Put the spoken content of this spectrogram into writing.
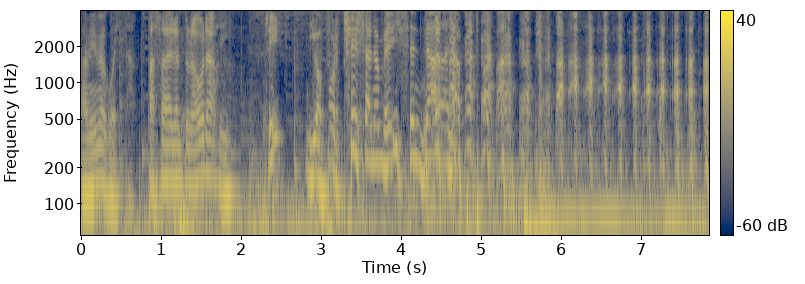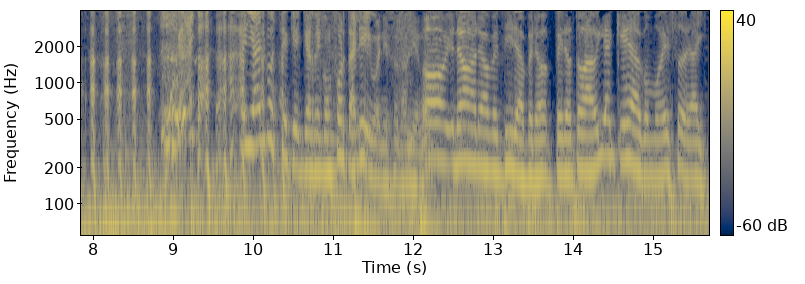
A mí me cuesta. ¿Pasar adelante una obra? Sí. ¿Sí? Digo, ¿por qué ya no me dicen nada? La puta Hay algo este que, que reconforta al ego en eso también. ¿no? Oh, no, no, mentira, pero, pero todavía queda como eso de ay,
